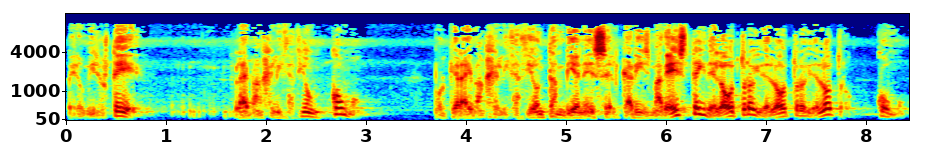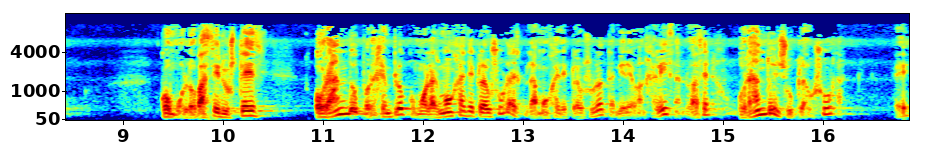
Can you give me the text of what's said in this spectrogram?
pero mire usted, la evangelización, ¿cómo? Porque la evangelización también es el carisma de este y del otro y del otro y del otro. ¿Cómo? ¿Cómo lo va a hacer usted orando, por ejemplo, como las monjas de clausura? La monja de clausura también evangelizan, lo hacen orando en su clausura. ¿eh?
